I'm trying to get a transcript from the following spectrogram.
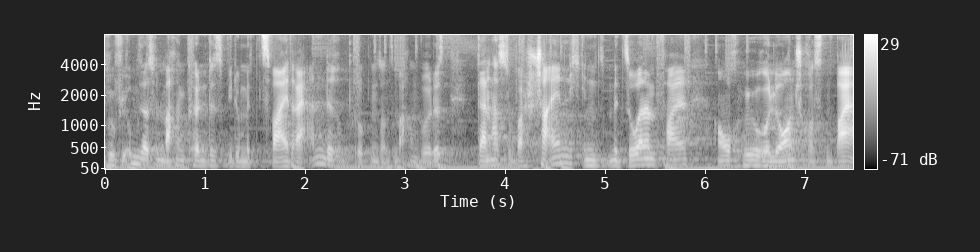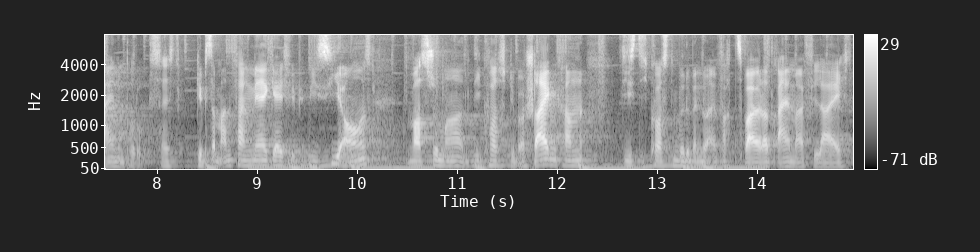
so viel Umsatz machen könntest, wie du mit zwei, drei anderen Produkten sonst machen würdest, dann hast du wahrscheinlich in, mit so einem Fall auch höhere Launchkosten bei einem Produkt. Das heißt, du gibst am Anfang mehr Geld für PPC aus, was schon mal die Kosten übersteigen kann, die es dich kosten würde, wenn du einfach zwei oder dreimal vielleicht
